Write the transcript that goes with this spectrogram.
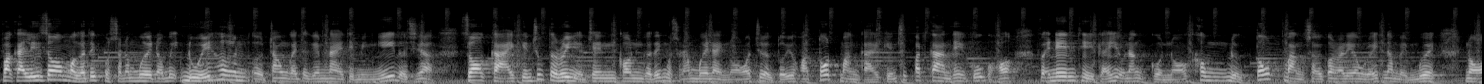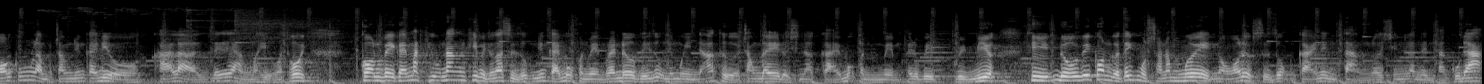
và cái lý do mà GTX 1650 nó bị đuối hơn ở trong cái tựa game này thì mình nghĩ đó chính là do cái kiến trúc terrain ở trên con GTX 1650 này nó chưa được tối ưu hóa tốt bằng cái kiến trúc Pascal thế hệ cũ của họ. Vậy nên thì cái hiệu năng của nó không được tốt bằng so với con Radeon RX 570 nó cũng là một trong những cái điều khá là dễ dàng mà hiểu mà thôi còn về cái mặt hiệu năng, khi mà chúng ta sử dụng những cái bộ phần mềm render, ví dụ như mình đã thử ở trong đây, đó chính là cái bộ phần mềm Adobe Premiere, thì đối với con GTX 1650 nó được sử dụng cái nền tảng, đó chính là nền tảng CUDA.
